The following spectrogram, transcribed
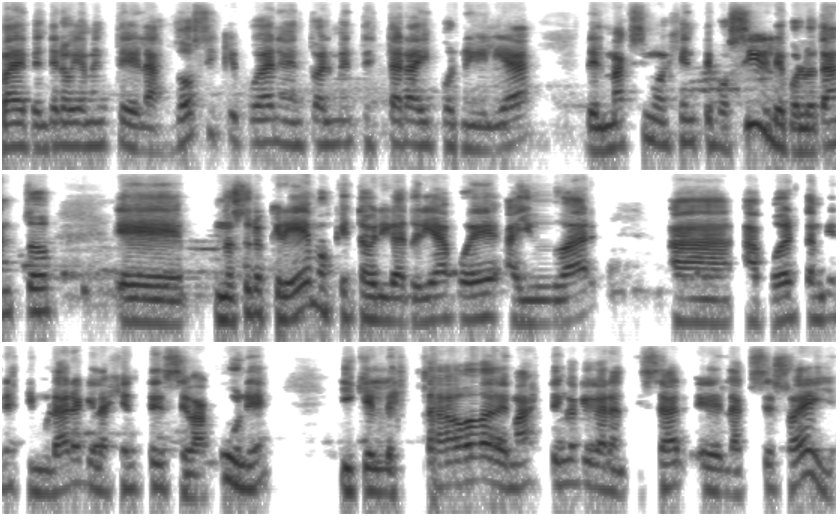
va a depender obviamente de las dosis que puedan eventualmente estar a disponibilidad del máximo de gente posible. Por lo tanto, eh, nosotros creemos que esta obligatoriedad puede ayudar a, poder también estimular a que la gente se vacune y que el Estado además tenga que garantizar el acceso a ella.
